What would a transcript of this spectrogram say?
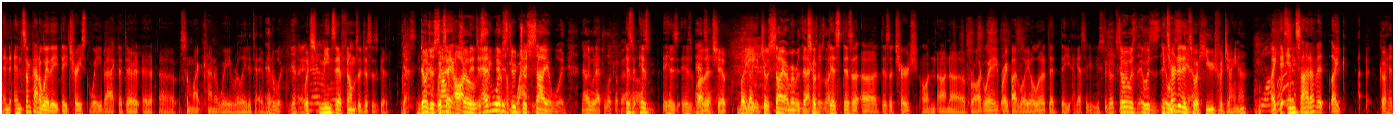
And and some kind of way they, they traced way back that they're uh, uh, some like kind of way related to Edward. Wood, Ed Wood, yeah. which means their films are just as good. Yes. No, Josiah. they are. So They're just Ed like- Wood they're is through wacky- Josiah Wood. Now they would have to look up at His um, his his his brother ancestry. Chip But like Josiah, I remember that. 'cause took it was like, there's there's a uh, there's a church on on uh, Broadway right by Loyola that they I guess they used to go to. so it was. It was. he turned was, it into yeah. a huge vagina, like the inside of it. Like, uh, go ahead.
